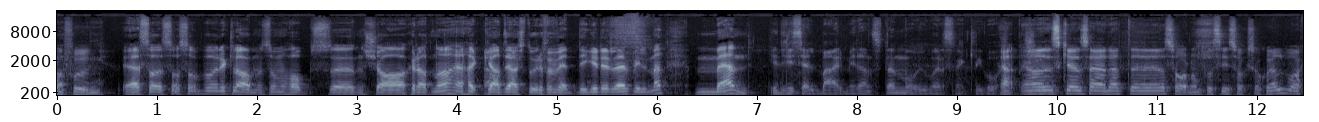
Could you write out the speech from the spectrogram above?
han for ung? Jeg så, så, så på reklamen som Hobbs uh, Shaw akkurat nå. Jeg har Ikke at jeg har store forventninger til den filmen, men Idris Elba er med den, så den må jo bare egentlig gå Ja, på jag kino. ska säga jeg att eh, jag såg dem precis också själv. Och,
